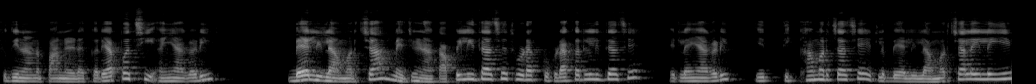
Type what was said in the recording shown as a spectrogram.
ફુદીનાના પાન એડ કર્યા પછી અહીંયા આગળ બે લીલા મરચાં મેં ઝીણા કાપી લીધા છે, થોડાક ટુકડા કરી લીધા છે. એટલે અહીંયા આગળ એ તીખા મરચાં છે, એટલે બે લીલા મરચાં લઈ લઈએ.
